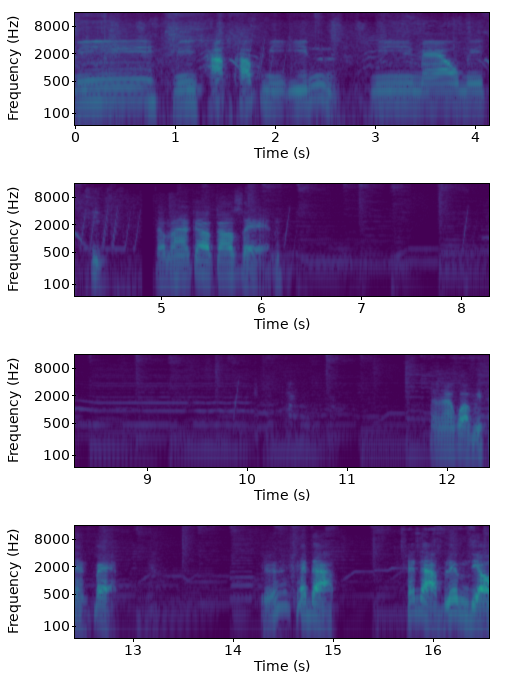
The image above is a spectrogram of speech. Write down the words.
มีมีชักครับ มีอิน มีแมวเมจิกแต่มาเก้าเก้าแสนต่ากกว่ามีแสนแปดเยอะแค่ดาบ แค่ดาบเล่มเดียว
